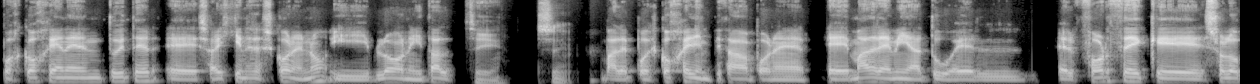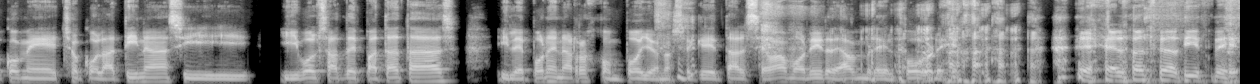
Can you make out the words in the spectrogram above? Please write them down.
Pues cogen en Twitter, eh, ¿sabéis quién es Scone, no? Y Blon y tal. Sí. Sí. Vale, pues coge y empiezan a poner, eh, madre mía tú, el, el force que solo come chocolatinas y, y bolsas de patatas y le ponen arroz con pollo, no sé qué tal, se va a morir de hambre el pobre. el otro dice,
